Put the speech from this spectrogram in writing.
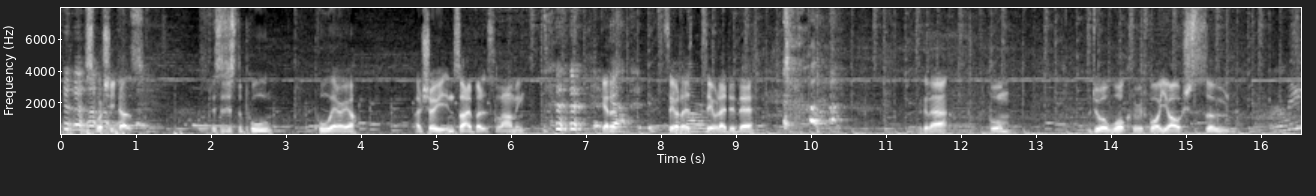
This is what she does. This is just the pool, pool area. I'd show you inside, but it's alarming. Get it? Yeah, it's See what I see what I did there? Look at that. Boom. We'll do a walkthrough for y'all soon. Really?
